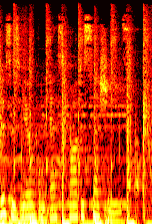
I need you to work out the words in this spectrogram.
This is Johan Esparta Sessions.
